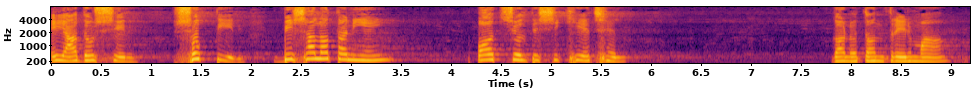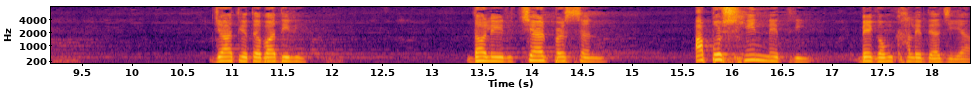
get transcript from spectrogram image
এই আদর্শের শক্তির বিশালতা নিয়েই পথ চলতে শিখিয়েছেন গণতন্ত্রের মা, জাতীয়তাবাদী দলের চেয়ারপারসন আপোষহীন নেত্রী বেগম খালেদা জিয়া।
